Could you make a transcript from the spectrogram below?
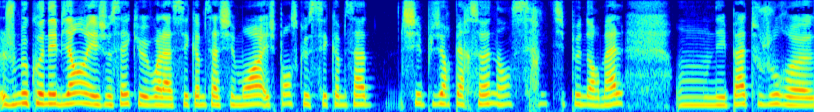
je me connais bien et je sais que voilà, c'est comme ça chez moi et je pense que c'est comme ça chez plusieurs personnes. Hein. c'est un petit peu normal. On n'est pas toujours euh,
